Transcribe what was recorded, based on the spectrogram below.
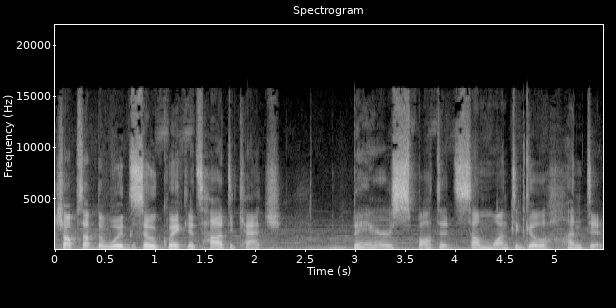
chops up the wood so quick, it's hard to catch. Bear spotted. Some want to go hunt it.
